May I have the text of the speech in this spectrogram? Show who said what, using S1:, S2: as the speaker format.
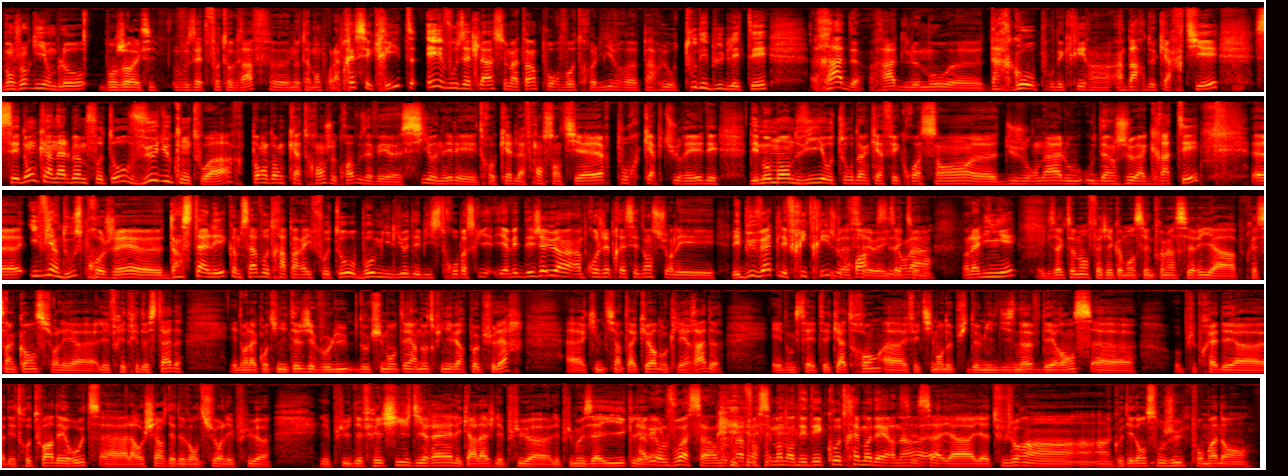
S1: Bonjour Guillaume Blot.
S2: Bonjour Alexis.
S1: Vous êtes photographe, euh, notamment pour la presse écrite, et vous êtes là ce matin pour votre livre paru au tout début de l'été, Rad. Rad, le mot euh, d'argot pour décrire un, bar de quartier. C'est donc un album photo vu du comptoir. Pendant quatre ans, je crois, vous avez euh, sillonné les troquets de la France entière pour capturer des, moments de vie autour d'un café croissant, du journal ou, d'un jeu à gratter. il vient d'où ce projet d'installer comme ça votre appareil photo au beau milieu des bistrots? Parce qu'il y avait déjà eu un, projet précédent sur les, les buvettes, les friteries, je crois,
S2: exactement.
S1: Dans, la, lignée.
S2: Exactement. En fait, j'ai commencé une première série il y a à peu près 5 ans sur les, euh, les friteries de stade. Et dans la continuité, j'ai voulu documenter un autre univers populaire euh, qui me tient à cœur, donc les rades. Et donc ça a été 4 ans, euh, effectivement, depuis 2019, d'errance au plus près des, euh, des trottoirs, des routes, à la recherche des devantures les plus euh, les plus défraîchies, je dirais, les carrelages les plus euh, les plus mosaïques. Les,
S1: ah oui, on le voit ça. On n'est pas forcément dans des décos très modernes.
S2: Hein. C'est ça. Il y a, y a toujours un, un, un, côté dans son jus pour moi dans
